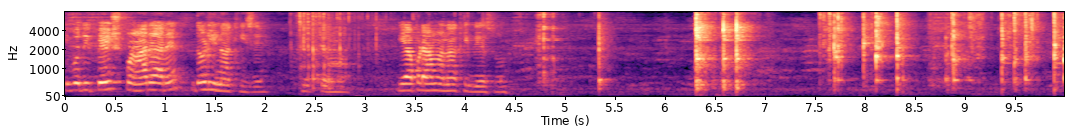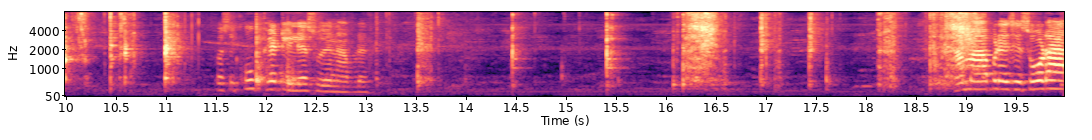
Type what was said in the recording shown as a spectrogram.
એ બધી પેસ્ટ પણ હારે હારે દળી નાખી છે મિક્સરમાં. એ આપણે આમાં નાખી દઈશું પછી ખૂબ ફેટી લેશું એને આપણે. આમાં આપણે જે સોડા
